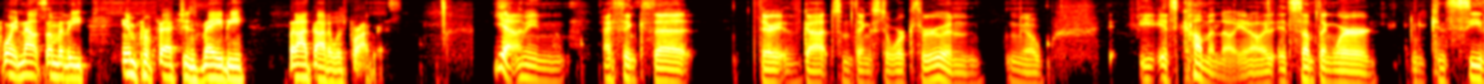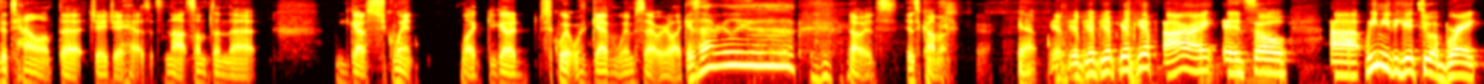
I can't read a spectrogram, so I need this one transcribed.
pointing out some of the imperfections maybe, but I thought it was progress. Yeah, I mean, I think that they've got some things to work through, and you know, it's coming though. You know, it's something where you can see the talent that JJ has. It's not something that you got to squint. Like you got to squint with Gavin Wimsatt, where you're like, "Is that really?" Uh... no, it's it's coming. Yeah. Yep. Yep. Yep. Yep. Yep. Yep. All right. And so uh, we need to get to a break.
